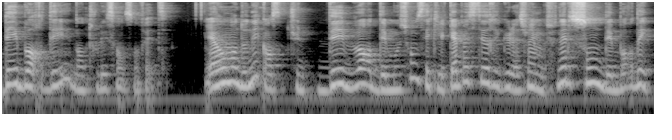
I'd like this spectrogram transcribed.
déborder dans tous les sens en fait. Et à un moment donné, quand tu débordes d'émotions, c'est que les capacités de régulation émotionnelle sont débordées.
